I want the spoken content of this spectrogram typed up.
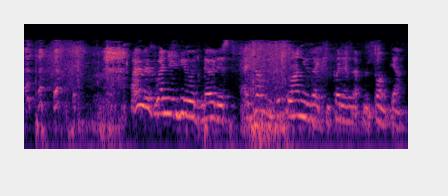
I was wondering if you would notice. I told you as long as I can put it up in the pump down.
